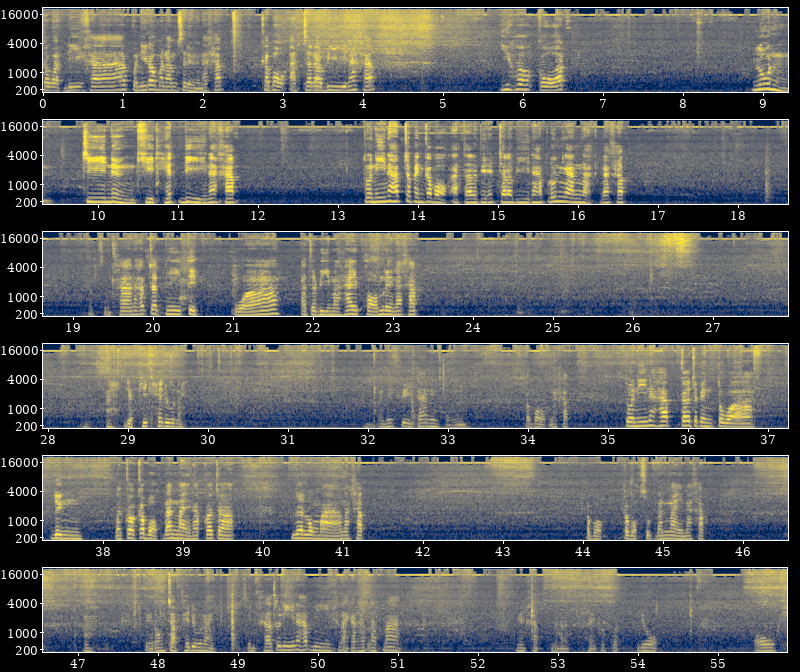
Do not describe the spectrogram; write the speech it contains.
สวัสดีครับ วันนี้เรามานำเสนอนะครับ กระบอกอัจจาระบีนะครับ ยี่ห้อกอสรุ่น G1 ขีด HD นะครับ ตัวนี้นะครับจะเป็นกระบอกอัจจาระบีจาระบีนะครับ รุ่นงานหนักนะครับ สินค้านะครับจะมีติดหัวอัจจาระบีมาให้พร้อมเลยนะครับเดี๋ยวพลิกให้ดูหน่อย อันนี้คืออีกด้านหนึ่งของกระบอกนะครับ ตัวนี้นะครับก็จะเป็นตัวดึงแล้วก็กระบอกด้านในครับ ก็จะเลื่อนลงมานะครับ กระบอกกระบอกสุดด้านในนะครับเดี๋ยวลองจับให้ดูหน่อย สินค้าตัวนี้นะครับ มีขนาดกระทัดรัดมากนี่ครับเวลาใครก็กดโยก โอเค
